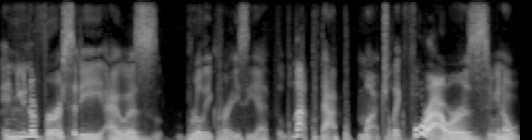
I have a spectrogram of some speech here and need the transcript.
in university, I was really crazy. I, not that much, like four hours, you know,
